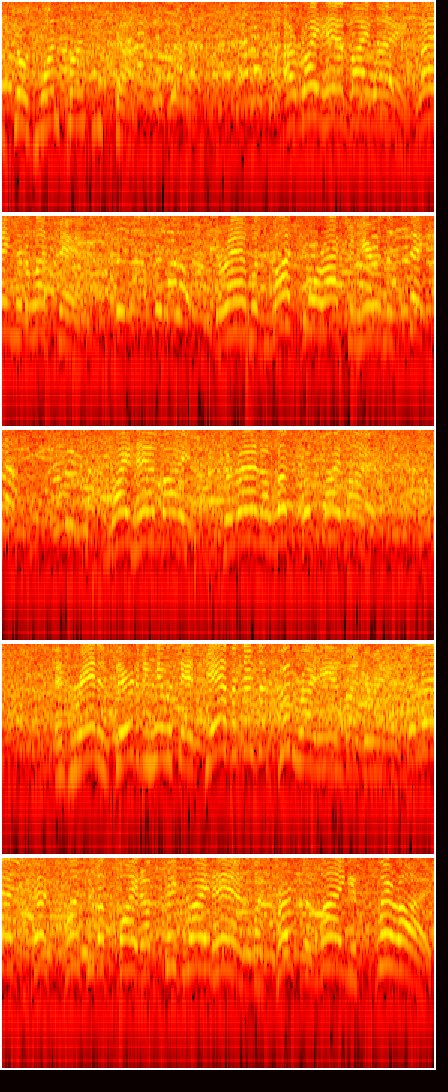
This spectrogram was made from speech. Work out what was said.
He throws one punch and stops. A right hand by Laing. Laing with a left hand. Duran with much more action here in the sixth. Right hand by Duran, a left hook by Laing. And Duran is there to be hit with that jab, but there's a good right hand by Duran. Duran's best punch of the fight, a big right hand, but Kirkland Laing is clear-eyed.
